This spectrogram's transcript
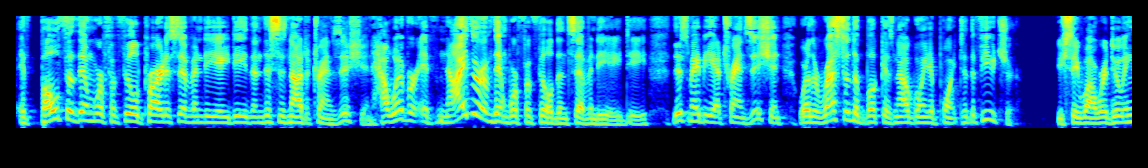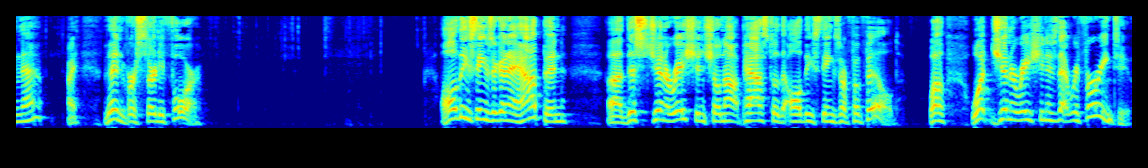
if both of them were fulfilled prior to 70 AD, then this is not a transition. However, if neither of them were fulfilled in 70 AD, this may be a transition where the rest of the book is now going to point to the future. You see why we're doing that? All right. Then verse 34. All these things are going to happen. Uh, this generation shall not pass till all these things are fulfilled. Well, what generation is that referring to?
